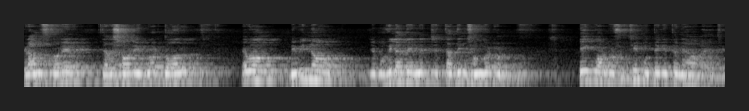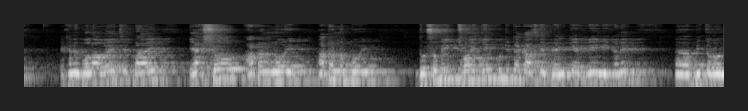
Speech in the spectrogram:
গ্রাম স্তরের যারা স্বনির্ভর দল এবং বিভিন্ন যে মহিলাদের নেতৃত্বাধীন সংগঠন, এই কর্মসূচির মধ্যে কিন্তু নেওয়া হয়েছে। এখানে বলা হয়েছে প্রায় একশো আটান্নই আটানব্বই দশমিক ছয় তিন কোটি টাকা আজকে ব্যাংকের ঋণ এখানে বিতরণ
